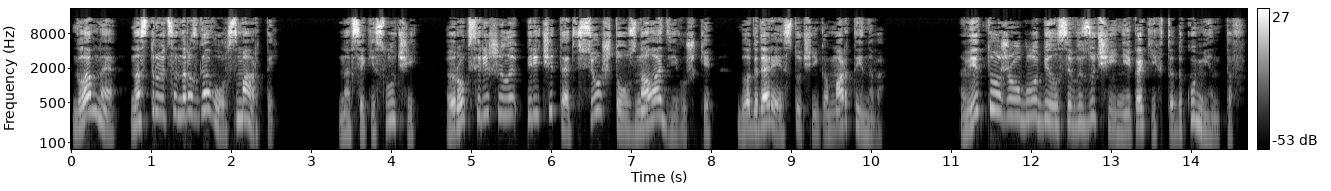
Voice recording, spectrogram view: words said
Главное – настроиться на разговор с Мартой. На всякий случай Рокси решила перечитать все, что узнала о девушке, благодаря источникам Мартынова. Вид тоже углубился в изучение каких-то документов.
